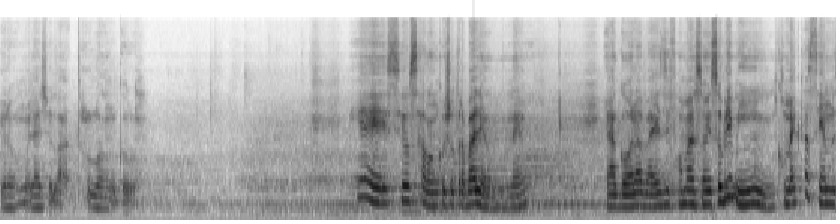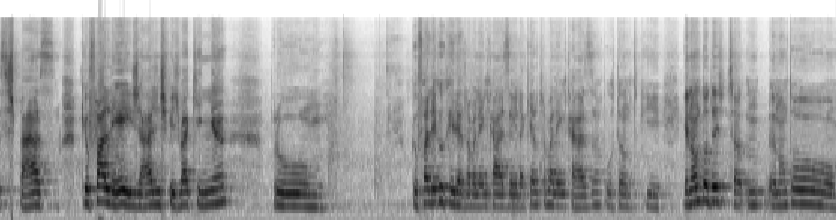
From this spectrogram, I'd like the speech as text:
Quero olhar de lá, ângulo. E é esse o salão que eu estou trabalhando, né? E agora vai as informações sobre mim. Como é que tá sendo esse espaço? Porque eu falei já, a gente fez vaquinha pro. Porque eu falei que eu queria trabalhar em casa, eu ainda quero trabalhar em casa, portanto que eu não tô deixando. Eu não tô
